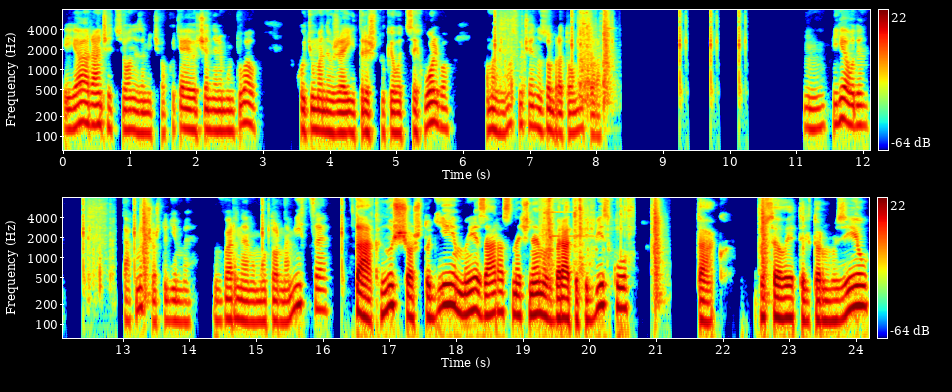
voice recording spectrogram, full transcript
І я раніше цього не замічав. Хоча я його ще не ремонтував. Хоч у мене вже і три штуки от цих Volvo. А мене нема, звичайно, зобратого мотора. М, Є один. Так, ну що ж, тоді ми вернемо мотор на місце. Так, ну що ж, тоді ми зараз почнемо збирати підвіску. Так, усилитель тормозів.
